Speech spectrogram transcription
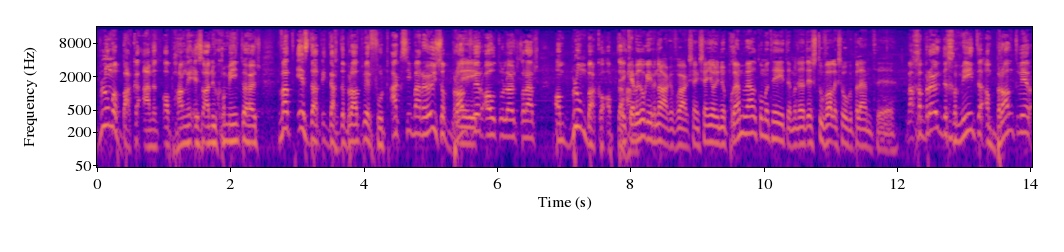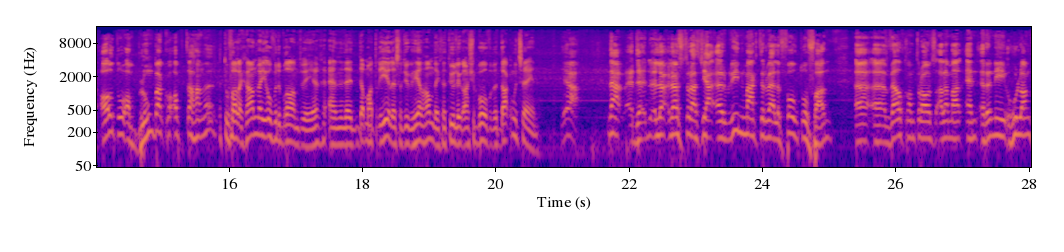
bloemenbakken aan het ophangen is aan uw gemeentehuis. Wat is dat? Ik dacht de brandweer voert actie, maar een heuse brandweerauto, luisteraars... om bloembakken op te Ik hangen. heb het ook even nagevraagd. Zijn, zijn jullie nu Prem welkom het heten? Maar dat is toevallig zo gepland. eh. Maar gebruikt de gemeente een brandweerauto om bloembakken op te hangen? Toevallig gaan wij over de brandweer. En eh, dat materieel is natuurlijk heel handig natuurlijk als je boven op het dak moet zijn. Ja. Nou, de, de, lu- luisteraars, ja, eh, Rien maakt er wel een foto van. Eh, eh, welkom trouwens allemaal. En René, hoe lang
